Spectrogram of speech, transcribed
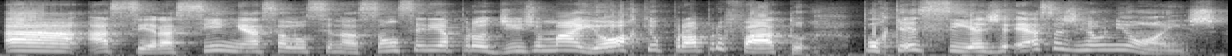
A, a ser assim, essa alucinação seria prodígio maior que o próprio fato, porque se as, essas reuniões,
